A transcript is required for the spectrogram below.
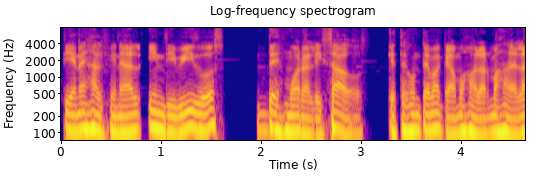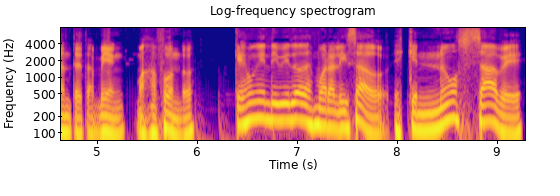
tienes al final individuos desmoralizados. Que este es un tema que vamos a hablar más adelante también, más a fondo. ¿Qué es un individuo desmoralizado? Es que no sabe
